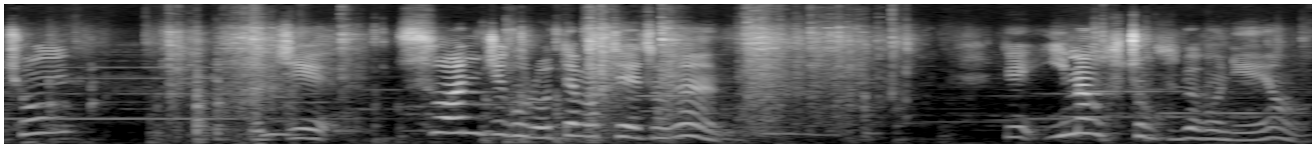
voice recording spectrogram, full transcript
총 뭐지 수완지구 롯데마트에서는 이게 29,900원이에요.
